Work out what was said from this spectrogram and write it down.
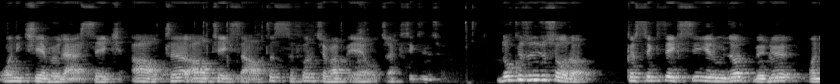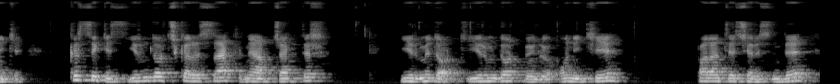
12'ye bölersek 6 6 eksi 6 0 cevap E olacak 8. soru. 9. soru 48 eksi 24 bölü 12. 48 24 çıkarırsak ne yapacaktır? 24. 24 bölü 12 parantez içerisinde.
